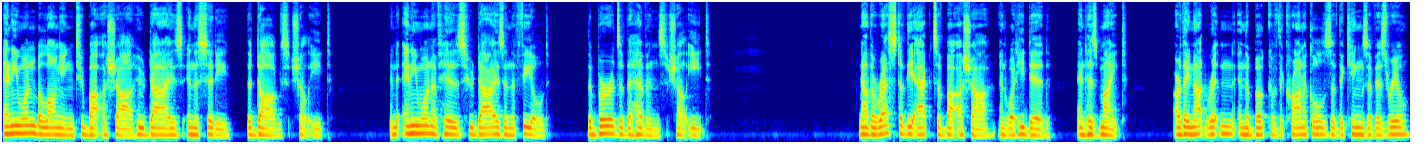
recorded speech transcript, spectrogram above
Anyone belonging to Baasha who dies in the city, the dogs shall eat. And anyone of his who dies in the field, the birds of the heavens shall eat. Now the rest of the acts of Baasha and what he did, and his might, are they not written in the book of the Chronicles of the Kings of Israel?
